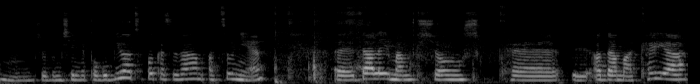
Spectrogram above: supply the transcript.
Mm, Żebym się nie pogubiła, co pokazywałam, a co nie. E, Dalej mam książkę y, Adama Keja,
